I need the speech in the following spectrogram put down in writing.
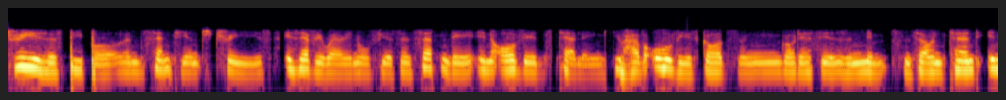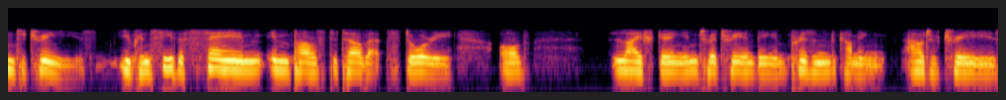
trees as people and sentient trees is everywhere in Orpheus, and certainly in Ovid's telling, you have all these gods and goddesses and nymphs and so on turned into trees. You can see the same impulse to tell that story of life going into a tree and being imprisoned, coming out of trees,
